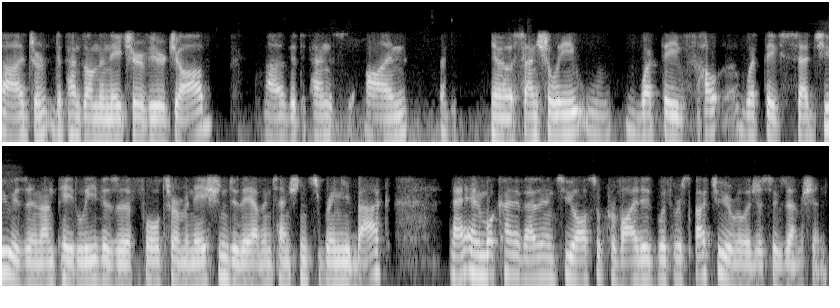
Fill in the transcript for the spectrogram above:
uh, depends on the nature of your job, uh, that depends on you know, essentially what they've how, what they've said to you is an unpaid leave is a full termination. Do they have intentions to bring you back? And what kind of evidence you also provided with respect to your religious exemption.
